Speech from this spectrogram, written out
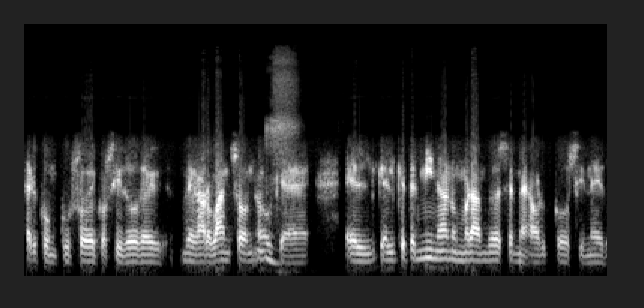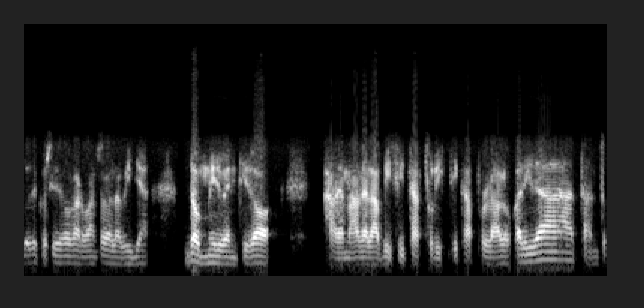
el concurso de cocido de, de garbanzos, ¿no? Que es el, el que termina nombrando ese mejor cocinero de cocido de garbanzos de la villa 2022 además de las visitas turísticas por la localidad, tanto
